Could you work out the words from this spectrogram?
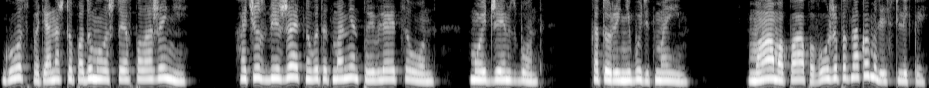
Господи, она что, подумала, что я в положении? Хочу сбежать, но в этот момент появляется он, мой Джеймс Бонд, который не будет моим. Мама, папа, вы уже познакомились с Ликой?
